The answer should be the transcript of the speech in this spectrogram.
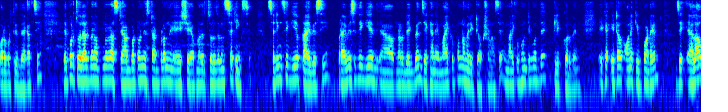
পরবর্তীতে দেখাচ্ছি। এরপর চলে আসবেন আপনারা স্টার্ট বাটনে স্টার্ট বাটনে এসে আপনাদের চলে যাবেন সেটিংসে সেটিংসে গিয়ে প্রাইভেসি প্রাইভেসিতে গিয়ে আপনারা দেখবেন যে এখানে মাইক্রোফোন নামের একটি অপশন আছে। মাইক্রোফোনটির মধ্যে ক্লিক করবেন। এটাও অনেক ইম্পর্ট্যান্ট যে allow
